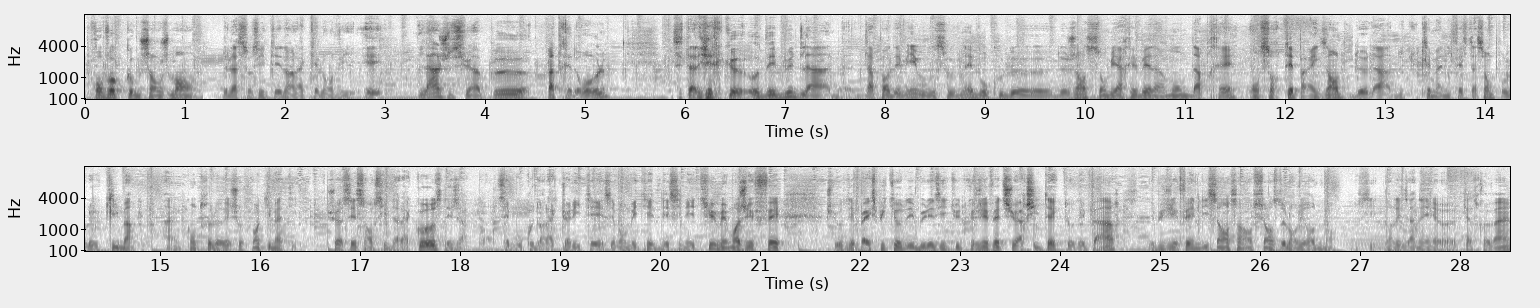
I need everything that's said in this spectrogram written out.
provoque comme changement de la société dans laquelle on vit. Et là, je suis un peu pas très drôle. C'est-à-dire qu'au début de la, pandémie, vous vous souvenez, beaucoup de, gens se sont mis à rêver d'un monde d'après. On sortait par exemple de, toutes les manifestations pour le climat, hein, contre le réchauffement climatique. Je suis assez sensible à la cause, déjà, c'est beaucoup dans l'actualité, c'est mon métier de dessiner dessus, mais moi j'ai fait, je ne vous ai pas expliqué au début les études que j'ai faites, je suis architecte au départ, et puis j'ai fait une licence en sciences de l'environnement aussi dans les années 80 euh,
